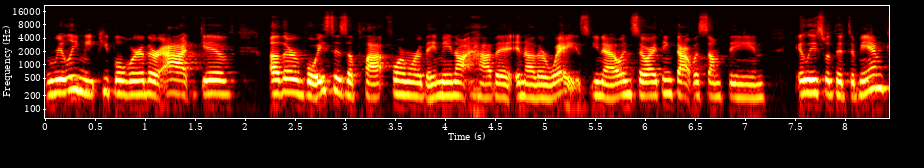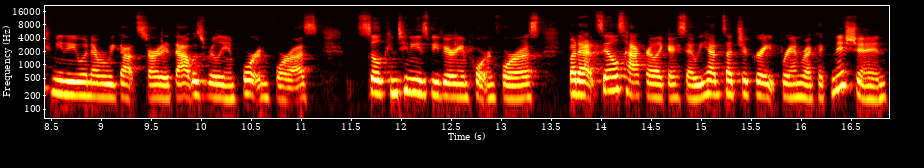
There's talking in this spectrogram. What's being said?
Really meet people where they're at, give other voices a platform where they may not have it in other ways, you know? And so I think that was something, at least with the demand community, whenever we got started, that was really important for us. still continues to be very important for us. But at Sales Hacker, like I said, we had such a great brand recognition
